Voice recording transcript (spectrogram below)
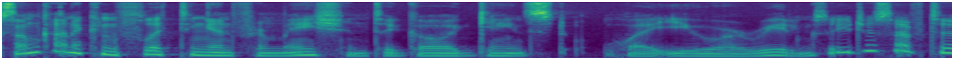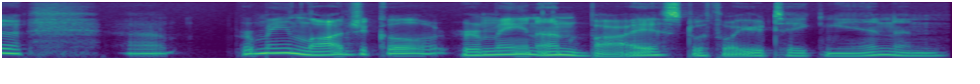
some kind of conflicting information to go against what you are reading. So you just have to uh, remain logical, remain unbiased with what you're taking in, and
